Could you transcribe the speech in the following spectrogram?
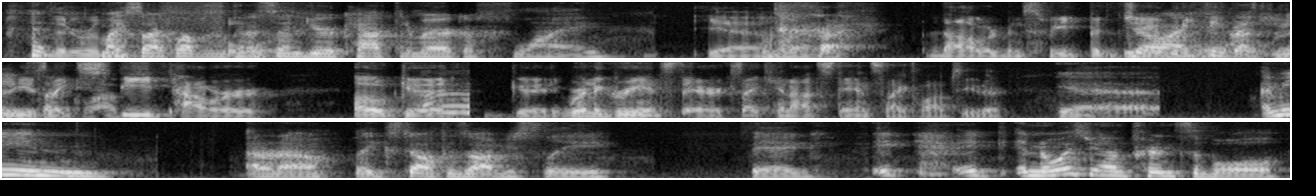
Literally, My Cyclops is going to send your Captain America flying. Yeah. no, it would have been sweet. But Jay, No, what I do you think about I some of hate these like speed power? Oh, good, uh, good. We're in agreement there because I cannot stand Cyclops either. Yeah. I mean, I don't know. Like stealth is obviously big. It it annoys me on principle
